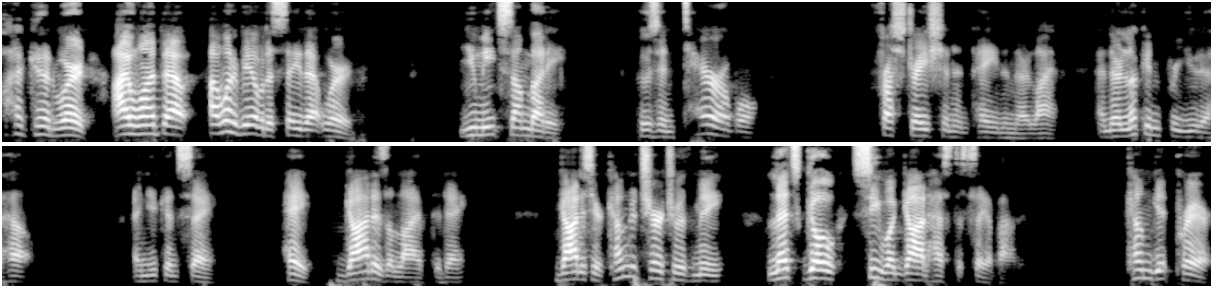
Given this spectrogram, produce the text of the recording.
What a good word. I want that, I want to be able to say that word. You meet somebody who's in terrible frustration and pain in their life, and they're looking for you to help. And you can say, hey, God is alive today. God is here. Come to church with me. Let's go see what God has to say about it. Come get prayer.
